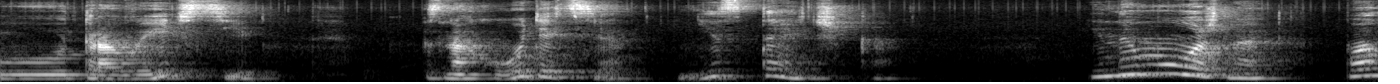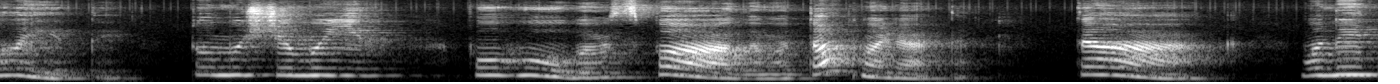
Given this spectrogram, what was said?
у травичці знаходяться гніздечка. І не можна палити, тому що ми їх погубимо, спалимо, так, малята? Так, вони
